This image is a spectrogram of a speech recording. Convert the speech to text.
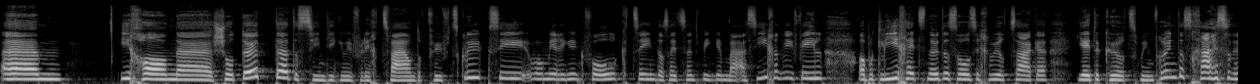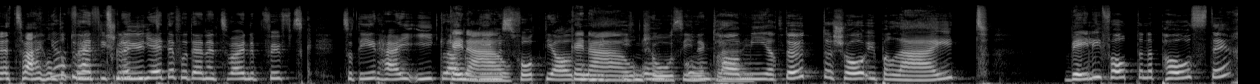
Ähm, ich habe äh, schon dort, das sind irgendwie vielleicht 250 Leute gewesen, die mir irgendwie gefolgt sind, das jetzt nicht sicher wie viel, aber gleich jetzt nicht so, dass ich würde sagen, jeder gehört zu meinem Freundeskreis diesen 250 Ja, du hättest Leute. nicht jeden von diesen 250 zu dir heim eingeladen Genau. und ihm ein Fotoalbum genau. in den Schoss und, und habe mir dort schon überlegt, welche Fotos poste ich.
